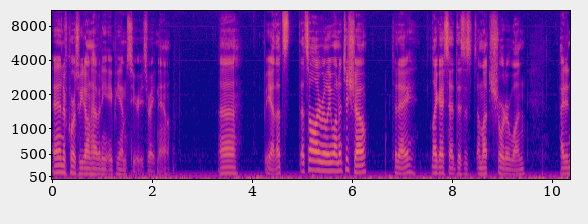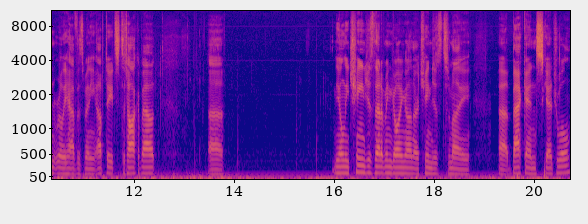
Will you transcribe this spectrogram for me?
And of course, we don't have any APM series right now. Uh, but yeah, that's that's all I really wanted to show today like I said, this is a much shorter one. I didn't really have as many updates to talk about. Uh, the only changes that have been going on are changes to my uh, back-end schedule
